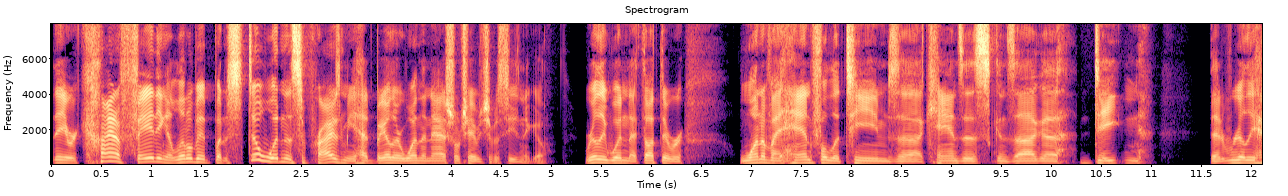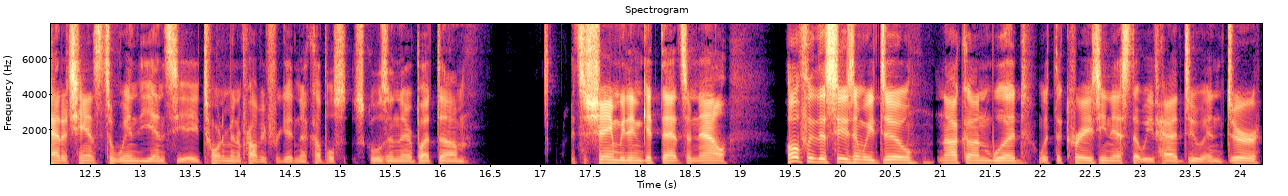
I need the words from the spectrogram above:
they were kind of fading a little bit, but it still wouldn't have surprised me had Baylor won the national championship a season ago. Really wouldn't. I thought they were one of a handful of teams, uh, Kansas, Gonzaga, Dayton, that really had a chance to win the NCAA tournament. I'm probably forgetting a couple schools in there, but um, it's a shame we didn't get that. So now, hopefully, this season we do. Knock on wood with the craziness that we've had to endure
